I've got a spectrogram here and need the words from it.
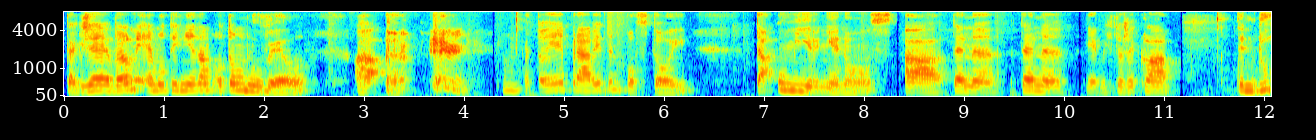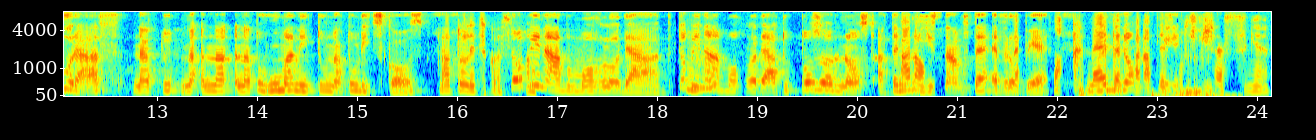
Takže velmi emotivně tam o tom mluvil a a to je právě ten postoj, ta umírněnost a ten, ten jak bych to řekla, ten důraz na tu, na, na, na tu humanitu, na tu lidskost. Na tu lidskost. To by nám mohlo dát, to by uh-huh. nám mohlo dát tu pozornost a ten ano. význam v té Evropě. Ne, tak, ne ten fanatismus, větší, přesně.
